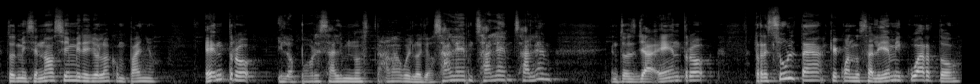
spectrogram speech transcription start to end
Entonces me dice, no, sí, mire, yo lo acompaño. Entro y lo pobre Salem no estaba, güey. Lo yo, Salem, Salem, Salem. Entonces ya entro. Resulta que cuando salí de mi cuarto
